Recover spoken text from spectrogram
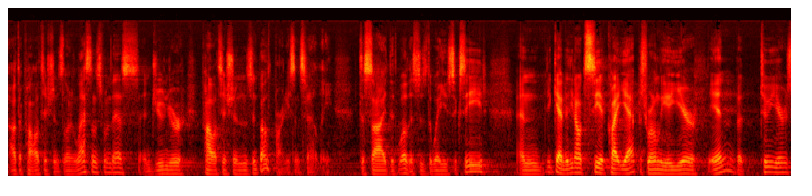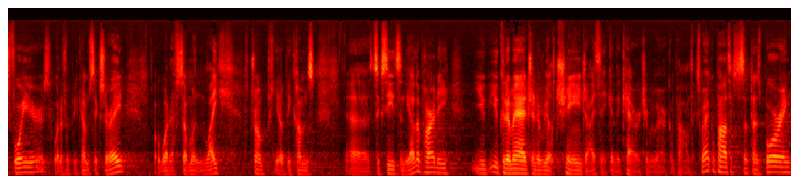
other politicians learn lessons from this, and junior politicians in both parties, incidentally, decide that, well, this is the way you succeed. And again, you don't see it quite yet because we're only a year in, but two years, four years, what if it becomes six or eight? Or what if someone like Trump, you know, becomes uh, succeeds in the other party, you, you could imagine a real change, I think, in the character of American politics. American politics is sometimes boring.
